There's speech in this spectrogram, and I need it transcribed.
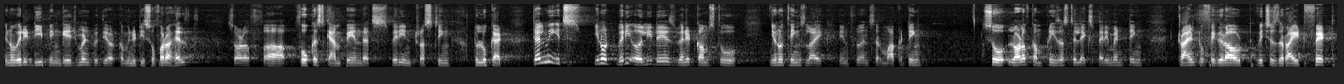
you know, very deep engagement with your community. So for a health sort of uh, focused campaign, that's very interesting to look at. Tell me, it's, you know, very early days when it comes to, you know, things like influencer marketing. So a lot of companies are still experimenting, trying to figure out which is the right fit,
